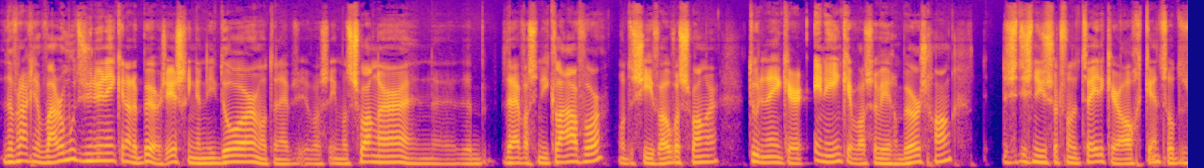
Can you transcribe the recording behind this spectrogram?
dan vraag je waarom moeten ze nu in één keer naar de beurs? Eerst ging het niet door, want dan was iemand zwanger en eh het bedrijf was er niet klaar voor, want de CFO was zwanger. Toen in één keer, in één keer was er weer een beursgang. Dus het is nu een soort van de tweede keer al gecanceld. Dus,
